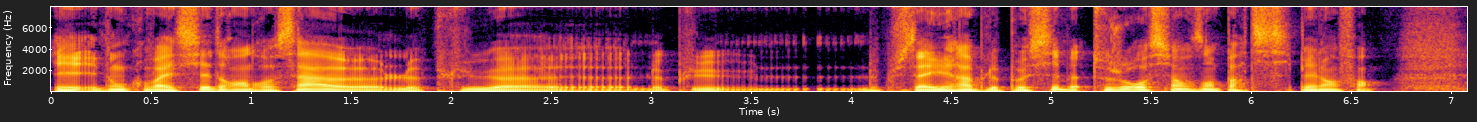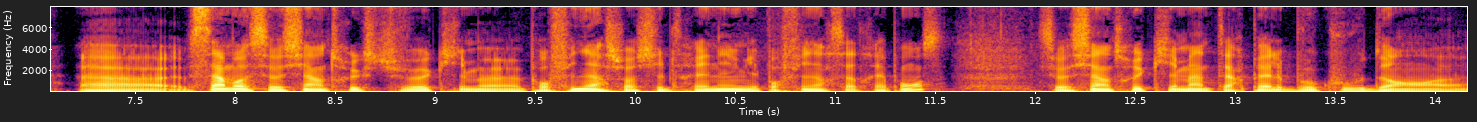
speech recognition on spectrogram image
Et, donc on va essayer de rendre ça le, plus, le plus agréable possible, toujours aussi en faisant participer l'enfant. Euh, ça, moi, c'est aussi un truc, si tu veux, qui me, pour finir sur Sleep Training et pour finir cette réponse, c'est aussi un truc qui m'interpelle beaucoup dans,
